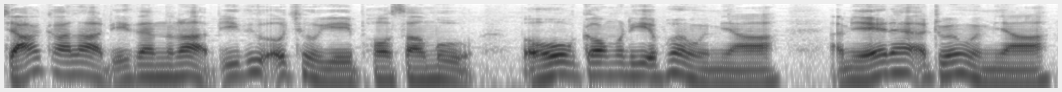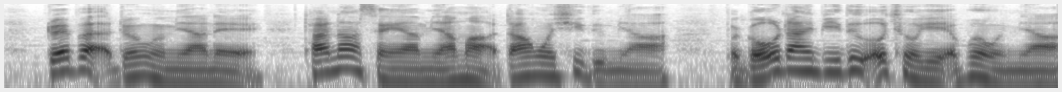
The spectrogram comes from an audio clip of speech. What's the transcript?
ဂျားကာလဒေသန္တရပြည်သူ့အုပ်ချုပ်ရေးဖော်ဆောင်မှုဗဟိုကော်မတီအဖွဲ့ဝင်များအမြဲတမ်းအတွင်းဝင်များတွဲဖက်အတွင်းဝင်များနဲ့ဌာနဆိုင်ရာများမှတာဝန်ရှိသူများပဲခူးတိုင်းပြည်သူ့အုပ်ချုပ်ရေးအဖွဲ့ဝင်များ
